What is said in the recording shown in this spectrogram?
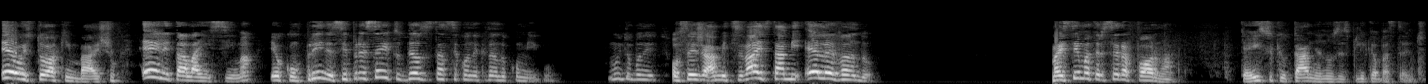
Eu estou aqui embaixo, ele está lá em cima, eu cumprindo esse preceito, Deus está se conectando comigo. Muito bonito. Ou seja, a mitzvah está me elevando. Mas tem uma terceira forma, que é isso que o Tânia nos explica bastante.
